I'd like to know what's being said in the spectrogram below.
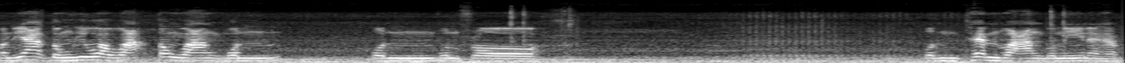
มันยากตรงที่ว่าวะต้องวางบน บนบนฟลอร์บนแท่นวางตรงนี้นะครับ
